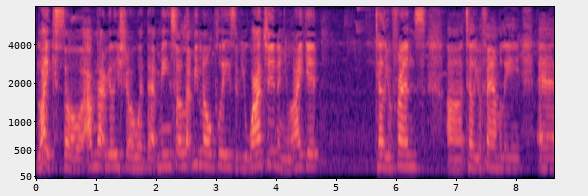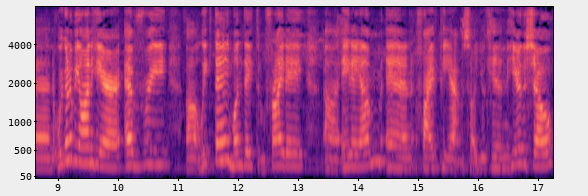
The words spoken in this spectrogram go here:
likes, so I'm not really sure what that means. So let me know, please, if you watch it and you like it tell your friends, uh, tell your family. And we're going to be on here every uh, weekday, Monday through Friday, uh, 8 a.m. and 5 p.m. So you can hear the show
